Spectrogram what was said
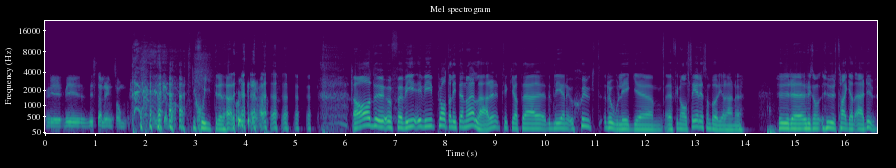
vi, vi, vi ställer in sommar. Vi skiter i det här. Skit i det här. Ja du Uffe, vi, vi pratar lite NHL här. Tycker att det, är, det blir en sjukt rolig eh, finalserie som börjar här nu. Hur, eh, hur, liksom, hur taggad är du?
